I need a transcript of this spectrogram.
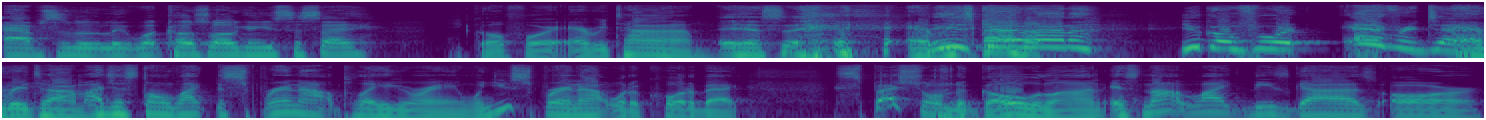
absolutely. What Coach Logan used to say You go for it every time. Yes. Every East time. Carolina, you go for it every time. Every time. I just don't like the sprint out play he ran. When you sprint out with a quarterback, especially on the goal line, it's not like these guys are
